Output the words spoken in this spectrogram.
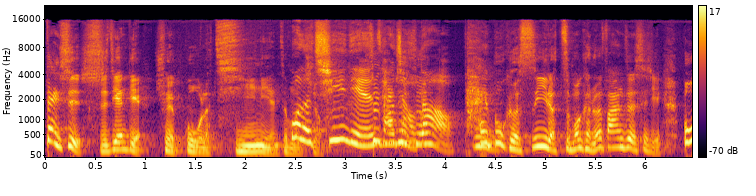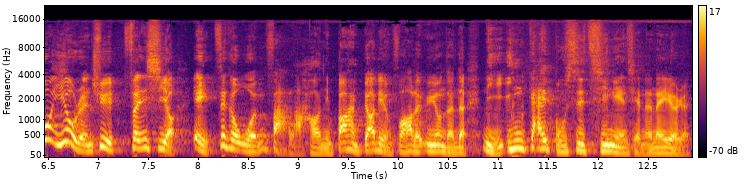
但是时间点却过了七年这么久，过了七年才找到，太不可思议了，怎么可能会发生这个事情？不过也有人去分析哦，哎，这个文法啦，好，你包含标点符号的运用等等，你应该不是七年前的那个人，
